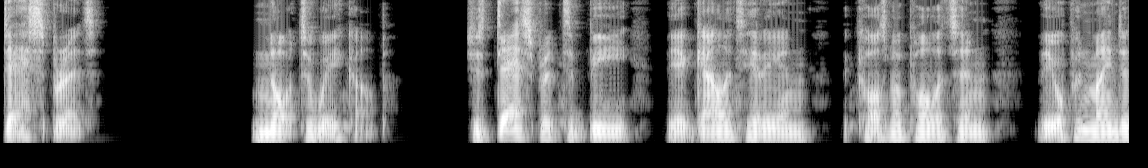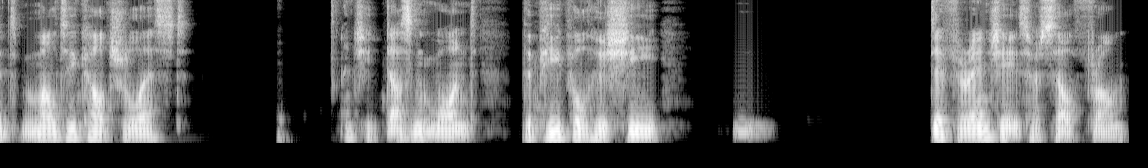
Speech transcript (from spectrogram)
desperate not to wake up. She's desperate to be the egalitarian, the cosmopolitan, the open minded multiculturalist. And she doesn't want the people who she differentiates herself from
